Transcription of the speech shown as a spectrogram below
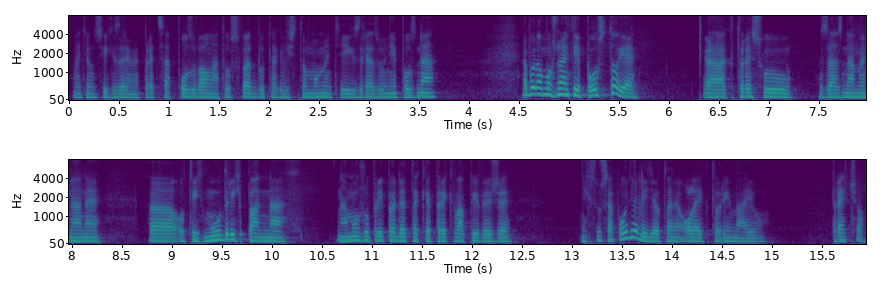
Veď on si ich zrejme predsa pozval na tú svadbu, tak v istom momente ich zrazu nepozná. A potom možno aj tie postoje, ktoré sú zaznamenané o tých múdrych pannách, nám môžu pripadať také prekvapivé, že nechcú sa podeliť o ten olej, ktorý majú. Prečo?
